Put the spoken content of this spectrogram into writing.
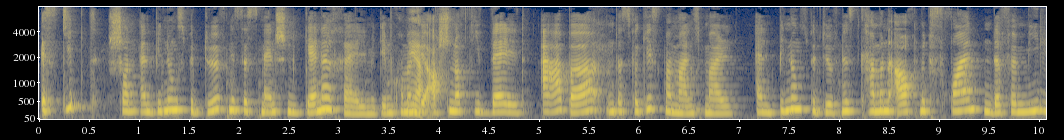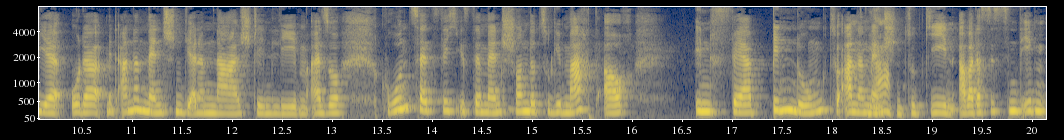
Es gibt schon ein Bindungsbedürfnis des Menschen generell, mit dem kommen ja. wir auch schon auf die Welt. Aber, und das vergisst man manchmal, ein Bindungsbedürfnis kann man auch mit Freunden, der Familie oder mit anderen Menschen, die einem nahestehen, leben. Also grundsätzlich ist der Mensch schon dazu gemacht, auch in Verbindung zu anderen ja. Menschen zu gehen. Aber das sind eben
